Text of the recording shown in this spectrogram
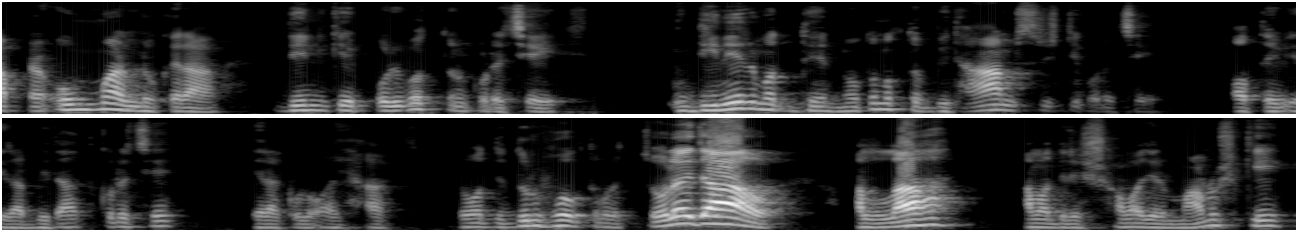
আপনার উম্মার লোকেরা দিনকে পরিবর্তন করেছে, দিনের মধ্যে নতুনত্ব বিধান সৃষ্টি করেছে, অতএব এরা বিদাত করেছে। এরা কোনো অহাক তোমাদের দুর্ভোগ, তোমরা চলে যাও। আল্লাহ আমাদের সমাজের মানুষকে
